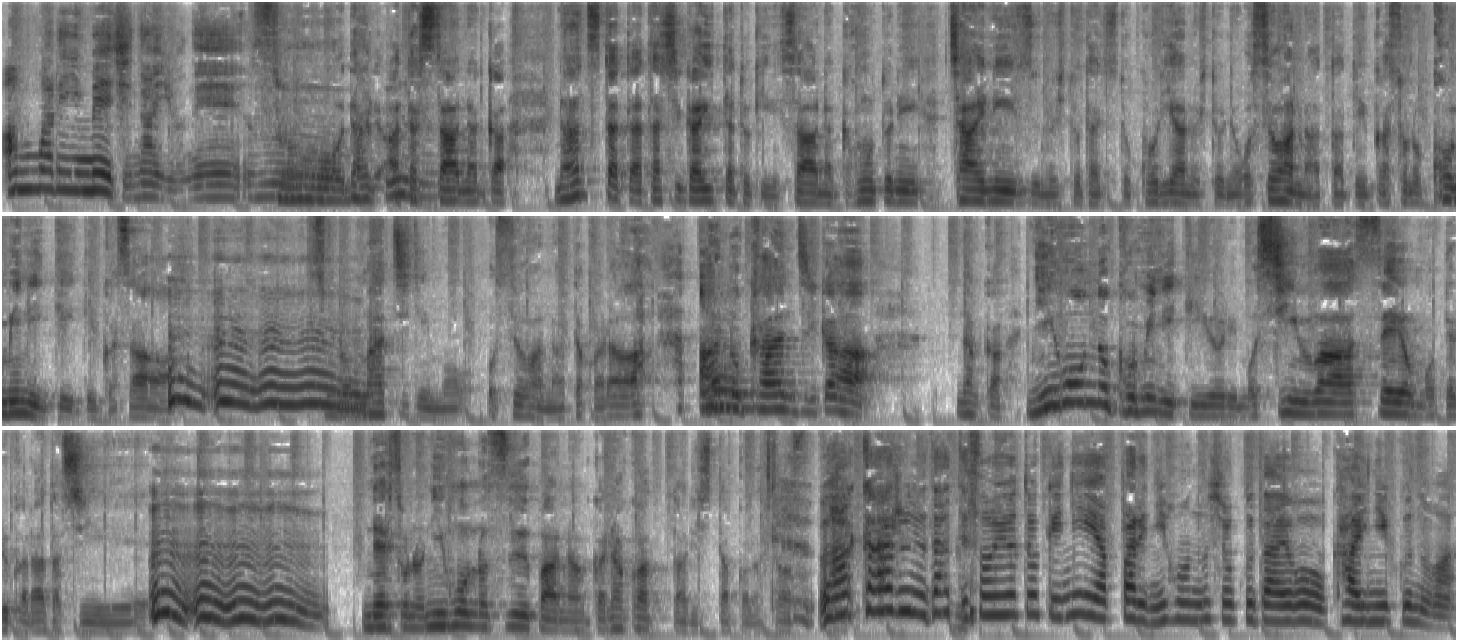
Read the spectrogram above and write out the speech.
あんまりイメージないよね、うん。そう。だから私さ、なんかなんつったって私が行った時にさなんか本当にチャイニーズの人たちとコリアの人にお世話になったっていうかそのコミュニティっていうかさ、その街にもお世話になったからあの感じが、なんか日本のコミュニティよりも親和性を持ってるから私。うんうんうんうん、ね、その日本のスーパーなんかなかったりしたからさ。わかる。だってそういう時にやっぱり日本の食材を買いに行くのは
